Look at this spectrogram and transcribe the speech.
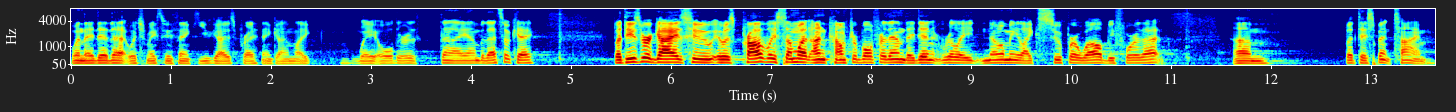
when they did that, which makes me think you guys probably think I'm like way older than I am, but that's okay. But these were guys who it was probably somewhat uncomfortable for them. They didn't really know me like super well before that. Um, but they spent time.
